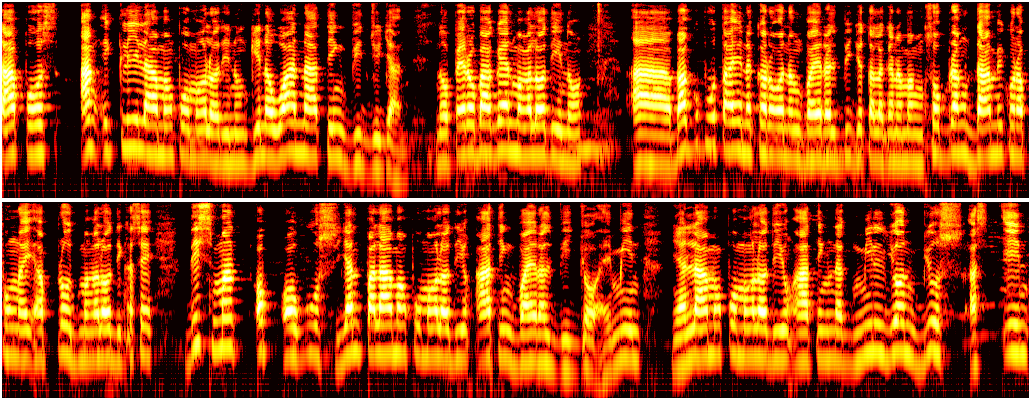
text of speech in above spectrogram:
tapos ang ikli lamang po mga Lodi nung ginawa nating video dyan. No? Pero bago yan mga Lodi, no? Ah, bago po tayo nagkaroon ng viral video talaga namang sobrang dami ko na pong nai-upload mga Lodi kasi this month of August, yan pa lamang po mga Lodi yung ating viral video. I mean, yan lamang po mga Lodi yung ating nag-million views as in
